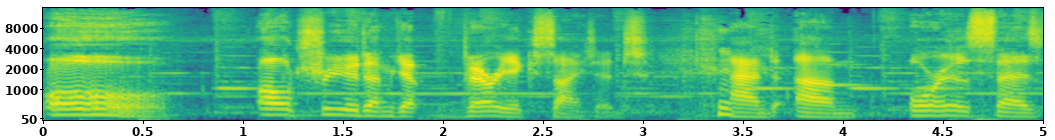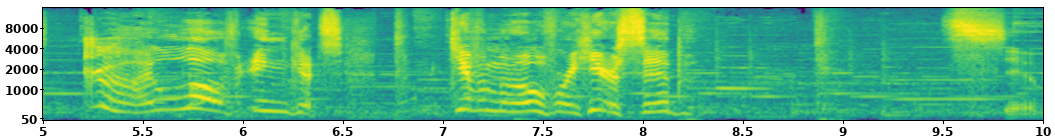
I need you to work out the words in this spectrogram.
Oh! All three of them get very excited. and um, Aura says, I love ingots! Give them over here, Sib! Soup.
